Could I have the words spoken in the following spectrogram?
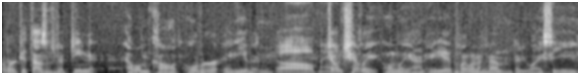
From her 2015 album called Over and Even. Oh, man. Joan Shelley, only on 88.1 FM, WYCE.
